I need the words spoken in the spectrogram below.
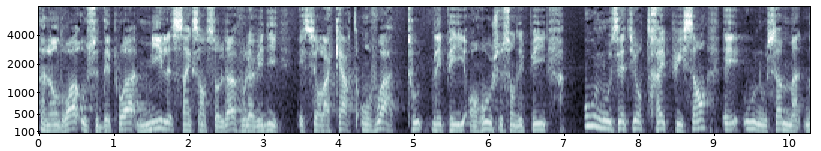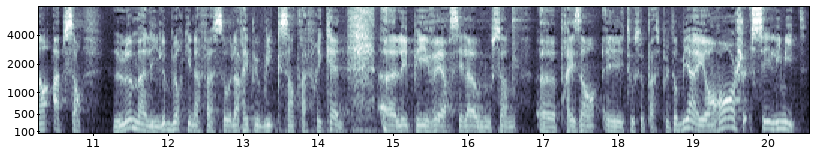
un endroit où se déploient 1500 soldats, vous l'avez dit. Et sur la carte, on voit tous les pays en rouge, ce sont des pays où nous étions très puissants et où nous sommes maintenant absents le Mali, le Burkina Faso, la République centrafricaine, euh, les pays verts, c'est là où nous sommes euh, présents et tout se passe plutôt bien. Et orange, c'est limite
